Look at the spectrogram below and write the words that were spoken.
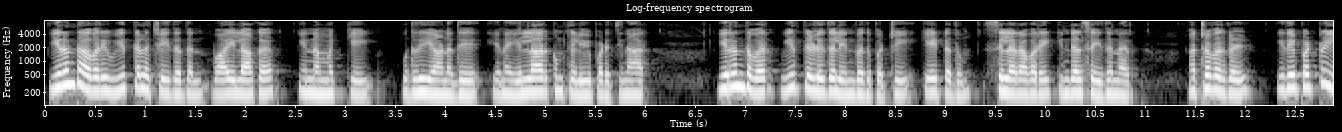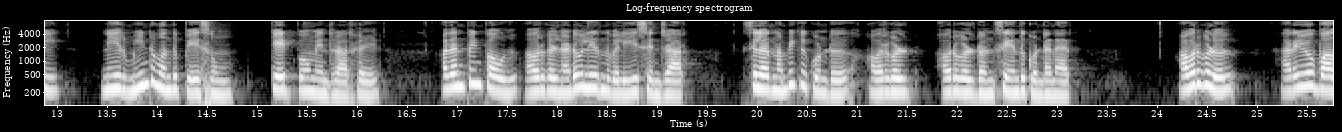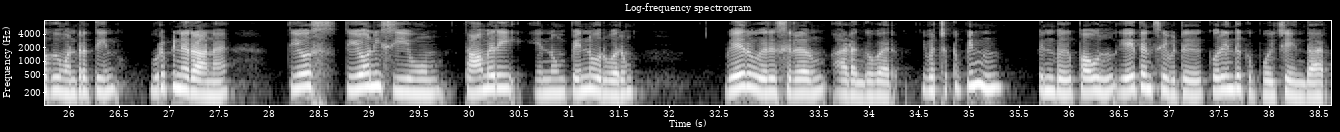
இறந்த அவரை உயிர்த்தெழச் செய்ததன் வாயிலாக என் நம்பிக்கை உறுதியானது என எல்லாருக்கும் தெளிவுபடுத்தினார். இறந்தவர் உயிர்த்தெழுதல் என்பது பற்றி கேட்டதும் சிலர் அவரை கிண்டல் செய்தனர். மற்றவர்கள் இதை பற்றி நீர் மீண்டும் வந்து பேசும் கேட்போம் என்றார்கள். அதன்பின் பவுல் அவர்கள் நடுவிலிருந்து வெளியே சென்றார். சிலர் நம்பிக்கை கொண்டு அவர்கள் அவர்களுடன் சேர்ந்து கொண்டனர். அவர்களுள் அரையோபாகு மன்றத்தின் உறுப்பினரான தியோஸ் தியோனிசியும் தாமரி என்னும் பெண் ஒருவரும் வேறு வேறு சிலரும் அடங்குவர். இவற்றுக்கு பின் பின்பு பவுல் ஏதன்ஸை விட்டு குறைந்துக்கு போய் சேர்ந்தார்.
